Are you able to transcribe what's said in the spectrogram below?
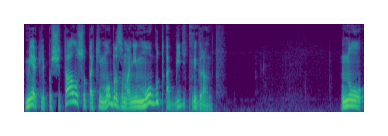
Меркель посчитало, что таким образом они могут обидеть мигрантов. Ну,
